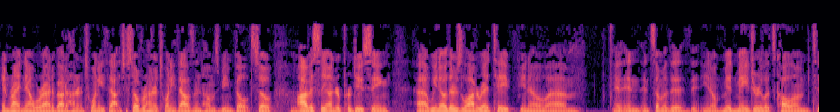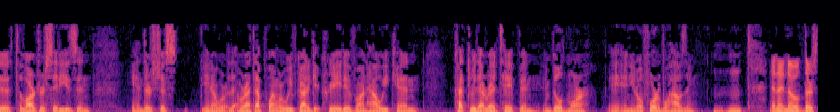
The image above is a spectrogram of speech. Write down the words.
and right now we're at about 120,000, just over 120,000 homes being built. So obviously underproducing. Uh, we know there's a lot of red tape, you know, um, in, in, in some of the, the you know mid-major, let's call them, to to larger cities, and and there's just you know we're we're at that point where we've got to get creative on how we can cut through that red tape and, and build more and, and you know affordable housing. Mm-hmm. And I know there's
